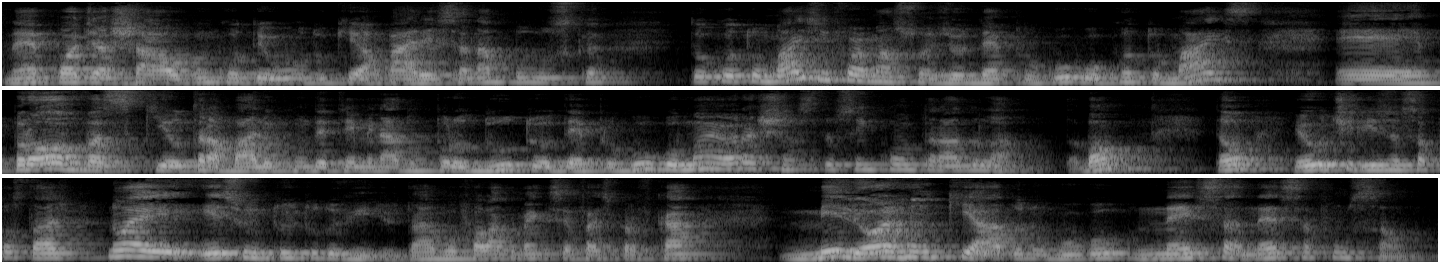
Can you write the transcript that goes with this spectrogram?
né? Pode achar algum conteúdo que apareça na busca. Então, quanto mais informações eu der para o Google, quanto mais é, provas que eu trabalho com um determinado produto eu der para o Google, maior a chance de eu ser encontrado lá, tá bom? Então eu utilizo essa postagem. Não é esse o intuito do vídeo, tá? Eu vou falar como é que você faz para ficar melhor ranqueado no Google nessa, nessa função.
